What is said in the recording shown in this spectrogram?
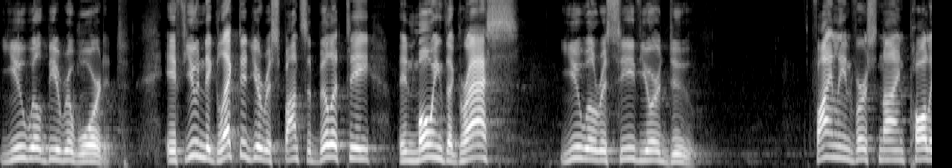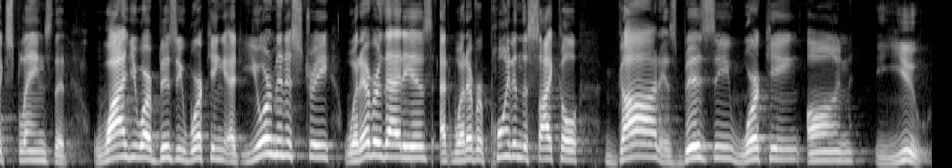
you will be rewarded. If you neglected your responsibility in mowing the grass, you will receive your due. Finally, in verse 9, Paul explains that while you are busy working at your ministry, whatever that is, at whatever point in the cycle, God is busy working on you.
